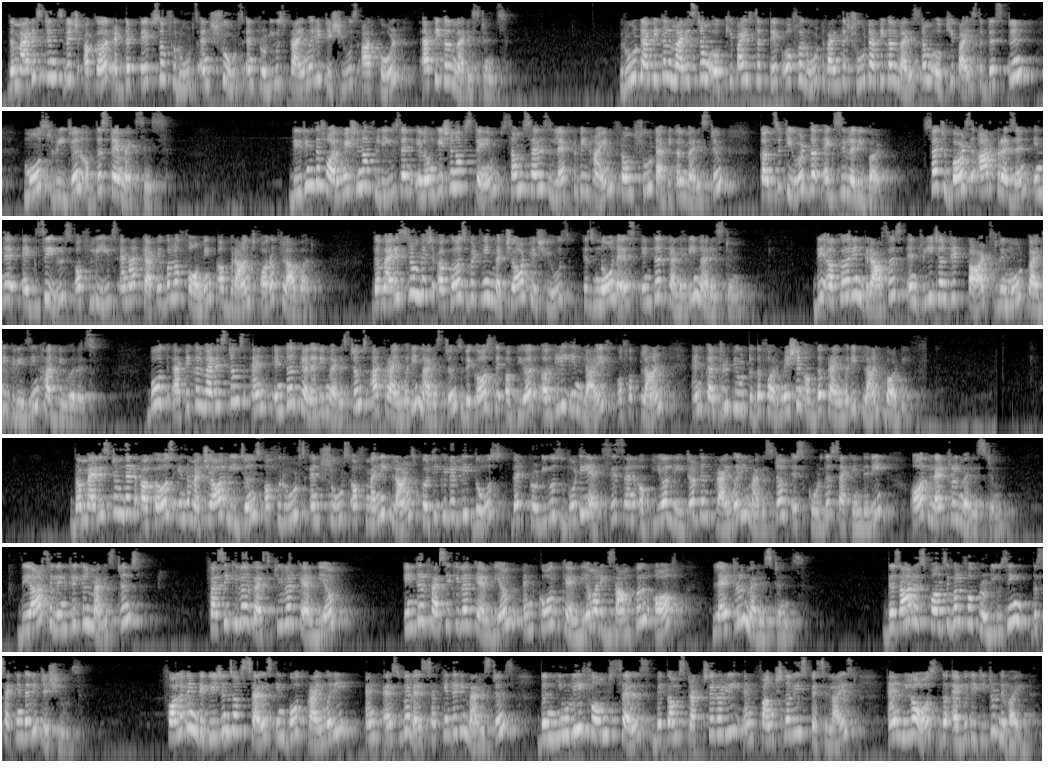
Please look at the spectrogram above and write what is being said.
The meristems which occur at the tips of roots and shoots and produce primary tissues are called apical meristems. Root apical meristem occupies the tip of a root while the shoot apical meristem occupies the distant most region of the stem axis. During the formation of leaves and elongation of stem, some cells left behind from shoot apical meristem constitute the axillary bud. Such buds are present in the axils of leaves and are capable of forming a branch or a flower. The meristem which occurs between mature tissues is known as intercalary meristem. They occur in grasses and regenerate parts removed by the grazing herbivorous. Both apical meristems and intercalary meristems are primary meristems because they appear early in life of a plant and contribute to the formation of the primary plant body. The meristem that occurs in the mature regions of roots and shoots of many plants, particularly those that produce woody axis and appear later than primary meristem is called the secondary or lateral meristem. They are cylindrical meristems, fascicular vascular cambium, interfascicular cambium and cork cambium are example of lateral meristems. These are responsible for producing the secondary tissues. Following divisions of cells in both primary and as well as secondary meristems, the newly formed cells become structurally and functionally specialized and lose the ability to divide.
